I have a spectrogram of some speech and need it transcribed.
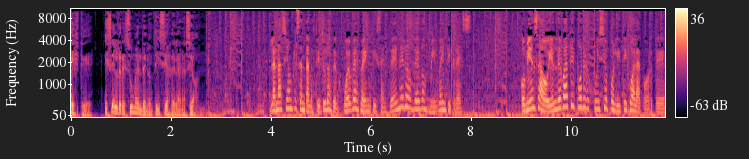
Este es el resumen de Noticias de la Nación. La Nación presenta los títulos del jueves 26 de enero de 2023. Comienza hoy el debate por el juicio político a la Corte.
